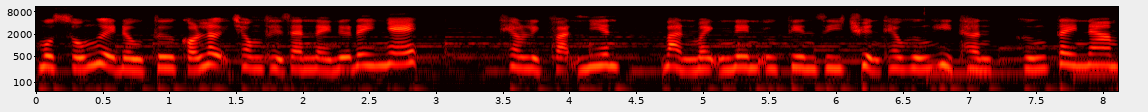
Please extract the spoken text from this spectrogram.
Một số người đầu tư có lợi trong thời gian này nữa đây nhé. Theo lịch vạn niên, bản mệnh nên ưu tiên di chuyển theo hướng hỷ thần, hướng Tây Nam,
